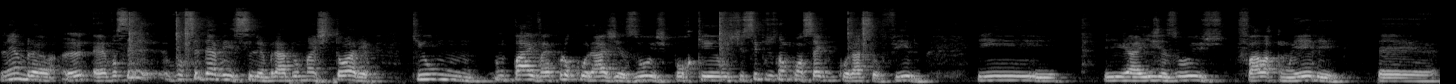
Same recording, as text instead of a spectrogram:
Lembra, é, você, você deve se lembrar de uma história que um, um pai vai procurar Jesus porque os discípulos não conseguem curar seu filho e, e aí Jesus fala com ele, é,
